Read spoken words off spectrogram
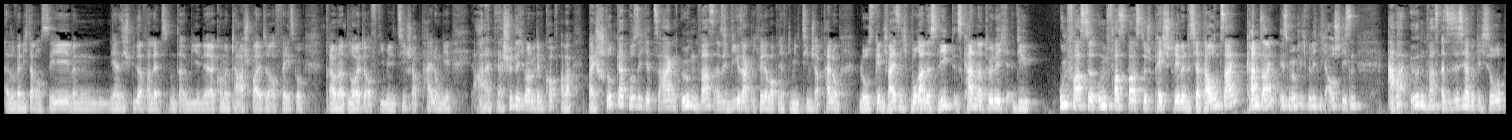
also wenn ich dann auch sehe, wenn ja, sich Spieler verletzt und da irgendwie in der Kommentarspalte auf Facebook 300 Leute auf die medizinische Abteilung gehen, ja, da, da schüttle ich immer mit dem Kopf. Aber bei Stuttgart muss ich jetzt sagen, irgendwas, also wie gesagt, ich will da überhaupt nicht auf die medizinische Abteilung losgehen. Ich weiß nicht, woran es liegt. Es kann natürlich die unfassste, unfassbarste Pechsträhne des Jahrtausends sein. Kann sein, ist möglich, will ich nicht ausschließen. Aber irgendwas, also es ist ja wirklich so,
